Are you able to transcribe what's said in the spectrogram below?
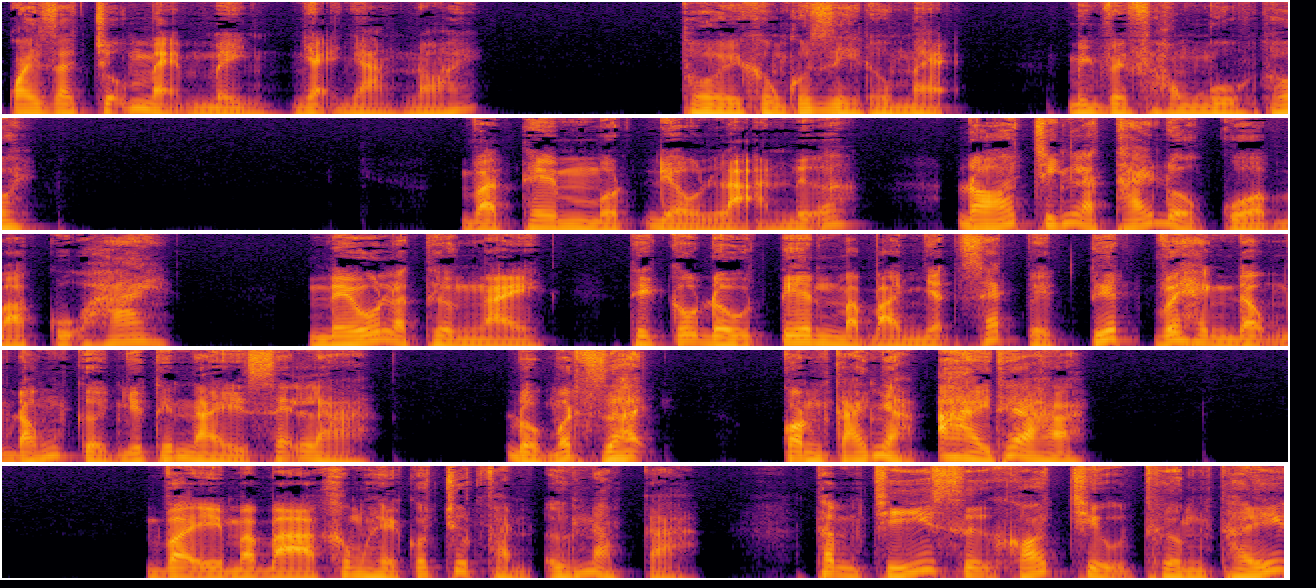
quay ra chỗ mẹ mình nhẹ nhàng nói. Thôi không có gì đâu mẹ, mình về phòng ngủ thôi. Và thêm một điều lạ nữa, đó chính là thái độ của bà cụ hai. Nếu là thường ngày, thì câu đầu tiên mà bà nhận xét về Tuyết với hành động đóng cửa như thế này sẽ là Đồ mất dạy, con cái nhà ai thế à? Vậy mà bà không hề có chút phản ứng nào cả. Thậm chí sự khó chịu thường thấy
